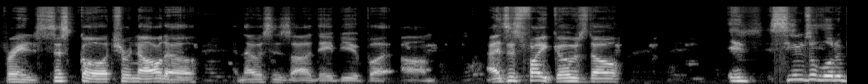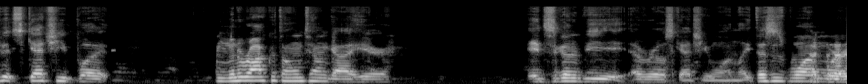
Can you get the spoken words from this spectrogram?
Francisco Trinaldo and that was his uh, debut. But um, as this fight goes, though, it seems a little bit sketchy. But I'm gonna rock with the hometown guy here. It's gonna be a real sketchy one. Like this is one where,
